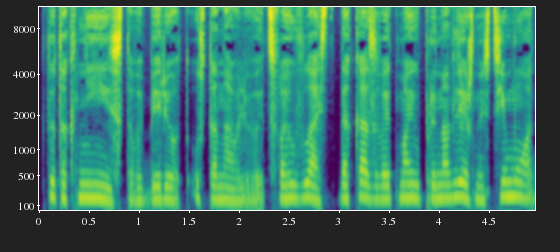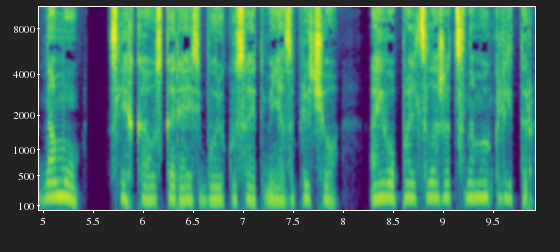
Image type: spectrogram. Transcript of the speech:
кто так неистово берет, устанавливает свою власть, доказывает мою принадлежность ему одному. Слегка ускоряясь, Боря кусает меня за плечо, а его пальцы ложатся на мой клитор.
